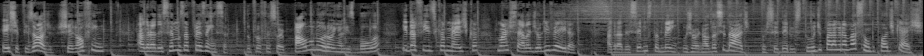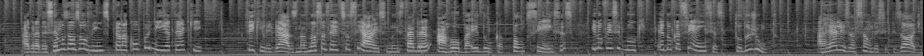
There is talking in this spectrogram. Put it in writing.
Este episódio chega ao fim. Agradecemos a presença do professor Paulo Noronha Lisboa e da física médica Marcela de Oliveira. Agradecemos também o Jornal da Cidade por ceder o estúdio para a gravação do podcast. Agradecemos aos ouvintes pela companhia até aqui. Fiquem ligados nas nossas redes sociais, no Instagram, educa.ciências e no Facebook, Educa Ciências, tudo junto. A realização desse episódio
